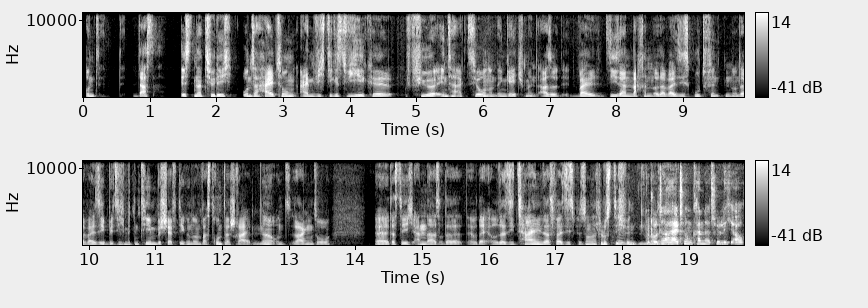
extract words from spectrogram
Und das ist natürlich Unterhaltung ein wichtiges Vehikel für Interaktion und Engagement. Also, weil sie dann lachen oder weil sie es gut finden oder weil sie sich mit den Themen beschäftigen und was drunter schreiben ne? und sagen so, äh, das sehe ich anders oder, oder, oder sie teilen das, weil sie es besonders lustig mhm. finden. Und Unterhaltung so. kann natürlich auch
